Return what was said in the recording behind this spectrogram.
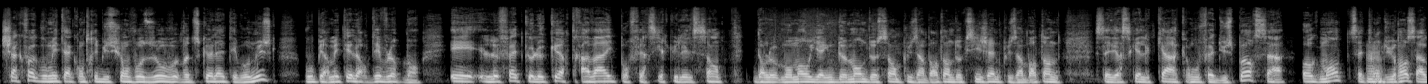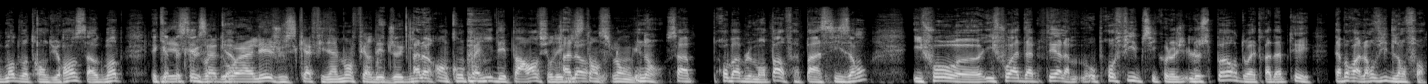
chaque fois que vous mettez à contribution vos os, votre squelette et vos muscles, vous permettez leur développement. Et le fait que le cœur travaille pour faire circuler le sang dans le moment où il y a une demande de sang plus importante, d'oxygène plus importante, c'est-à-dire ce qu'est le cas quand vous faites du sport, ça augmente cette mmh. endurance, ça augmente votre endurance ça augmente les capacités Est-ce que ça doit aller jusqu'à finalement faire des joggings alors, en compagnie des parents sur des alors, distances longues? Non, ça probablement pas, enfin pas à 6 ans. Il faut euh, il faut adapter à la, au profil psychologique. Le sport doit être adapté d'abord à l'envie de l'enfant.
